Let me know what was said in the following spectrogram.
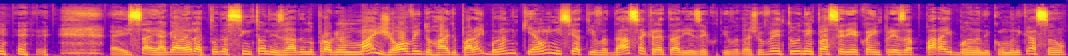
é isso aí, a galera toda sintonizada no programa mais jovem do Rádio Paraibano, que é uma iniciativa da Secretaria Executiva da Juventude, em parceria com a empresa Paraibana de Comunicação,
